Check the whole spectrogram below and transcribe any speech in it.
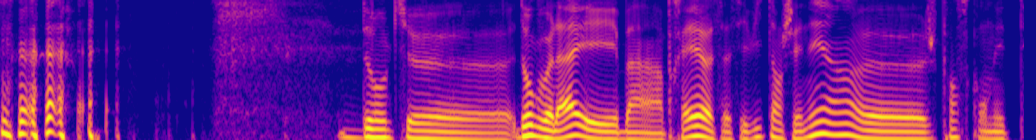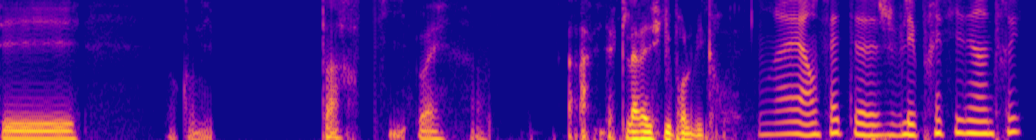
donc, euh, donc voilà, et ben après, euh, ça s'est vite enchaîné. hein. Euh, je pense qu'on était. Donc on est parti. Ouais. Ah, il y a Clarisse qui prend le micro. Ouais, en fait, euh, je voulais préciser un truc.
